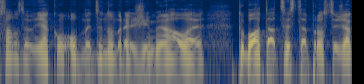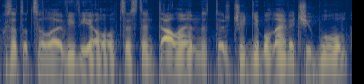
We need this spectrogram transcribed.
samozrejme v nejakom obmedzenom režime, ale to bola tá cesta proste, že ako sa to celé vyvíjalo, cez ten talent, ktorý, či, kde bol najväčší boom,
